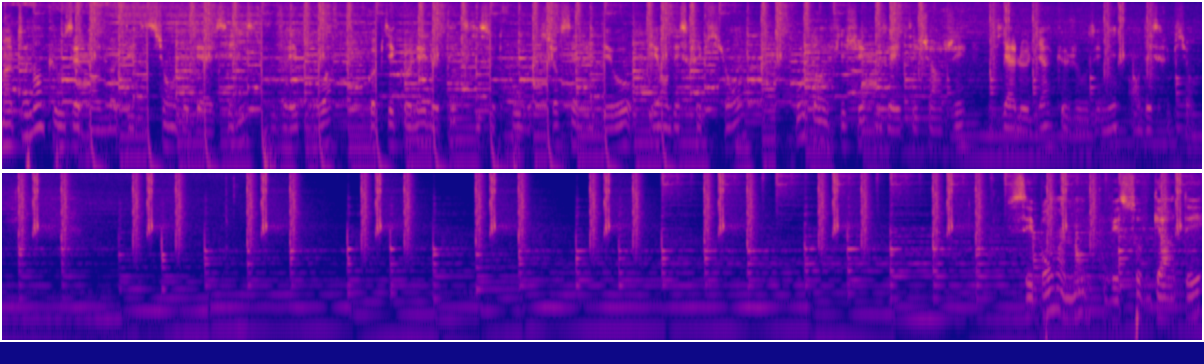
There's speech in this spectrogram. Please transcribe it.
Maintenant que vous êtes dans le mode d'édition de DLC List, vous allez pouvoir copier-coller le texte qui se trouve sur cette vidéo et en description ou dans le fichier que vous avez téléchargé via le lien que je vous ai mis en description. C'est bon, maintenant vous pouvez sauvegarder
